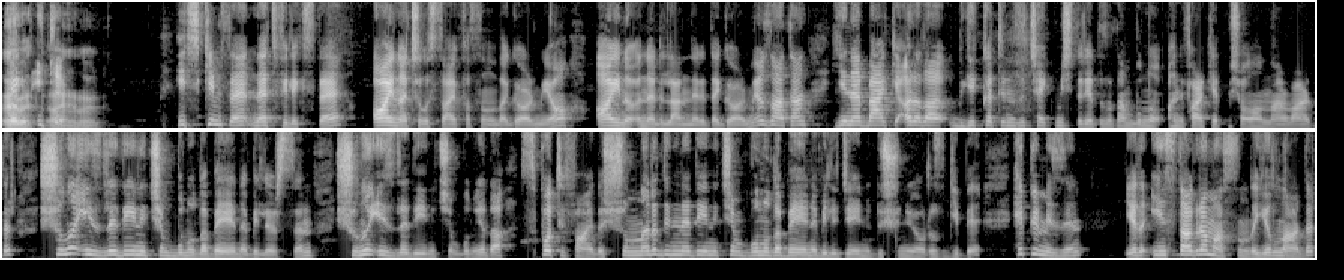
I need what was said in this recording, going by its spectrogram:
Fact Evet, 2. aynen öyle. Hiç kimse Netflix'te aynı açılış sayfasını da görmüyor. Aynı önerilenleri de görmüyor. Zaten yine belki arada dikkatinizi çekmiştir ya da zaten bunu, hani, fark etmiş olanlar vardır. Şunu izlediğin için bunu da beğenebilirsin. Şunu izlediğin için bunu ya da Spotify'da şunları dinlediğin için bunu da beğenebileceğini düşünüyoruz gibi. Hepimizin ya da Instagram aslında yıllardır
